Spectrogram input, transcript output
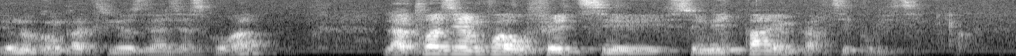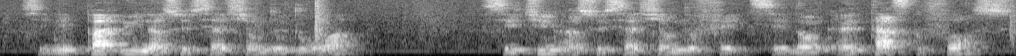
de nos compatriotes de la diaspora. La troisième voie, au fait, ce n'est pas un parti politique. Ce n'est pas une association de droit, c'est une association de fait. C'est donc un task force,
